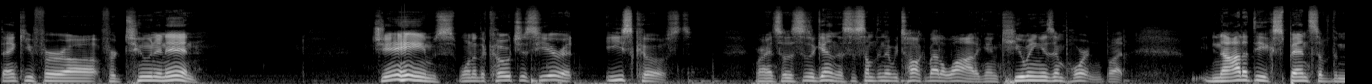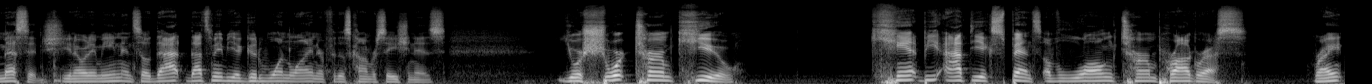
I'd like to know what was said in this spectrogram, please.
Thank you for uh, for tuning in. James, one of the coaches here at East Coast, right? So this is again, this is something that we talk about a lot. Again, cueing is important, but not at the expense of the message you know what i mean? And so that that's maybe a good one liner for this conversation is your short-term cue can't be at the expense of long-term progress right?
